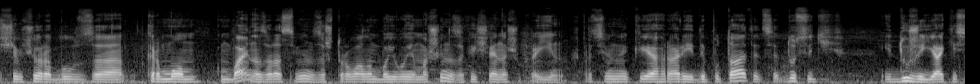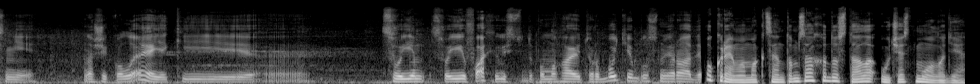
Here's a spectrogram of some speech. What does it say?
ще вчора був за кермом комбайна, зараз він за штурвалом бойової машини захищає нашу країну. Працівники аграрії, депутати це досить і дуже якісні наші колеги, які е, своїм, своєю фаховістю допомагають у роботі обласної ради. Окремим акцентом заходу стала участь молоді.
